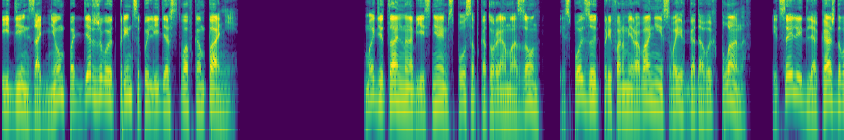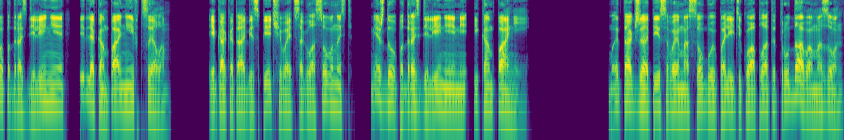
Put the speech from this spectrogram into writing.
и день за днем поддерживают принципы лидерства в компании. Мы детально объясняем способ, который Amazon использует при формировании своих годовых планов и целей для каждого подразделения и для компании в целом, и как это обеспечивает согласованность между подразделениями и компанией. Мы также описываем особую политику оплаты труда в Amazon,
